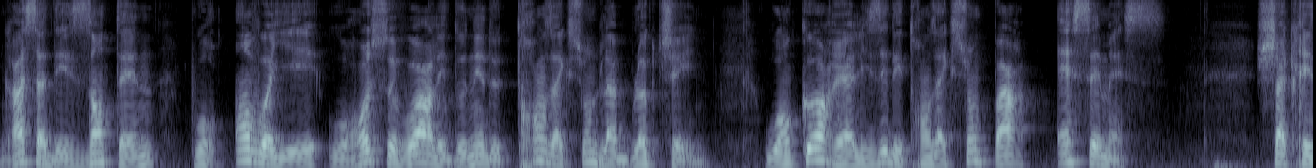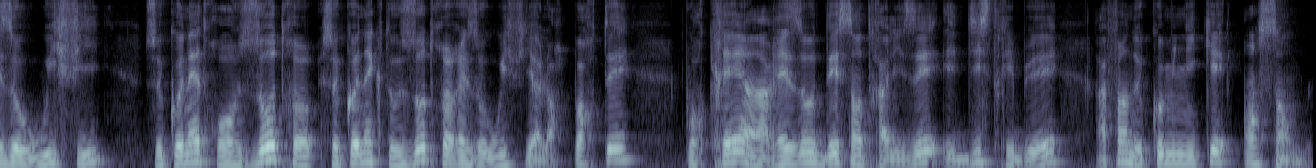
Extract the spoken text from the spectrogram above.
grâce à des antennes pour envoyer ou recevoir les données de transaction de la blockchain, ou encore réaliser des transactions par SMS. Chaque réseau Wi-Fi se connecte aux autres réseaux Wi-Fi à leur portée pour créer un réseau décentralisé et distribué afin de communiquer ensemble.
